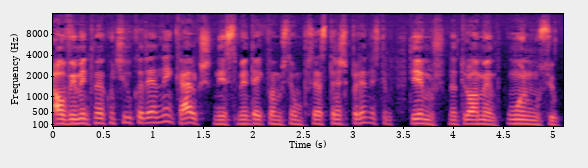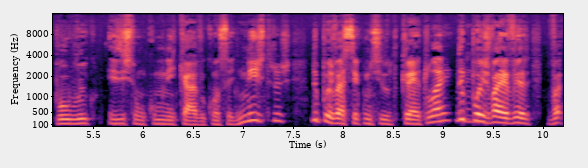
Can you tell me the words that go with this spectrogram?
obviamente não é conhecido o caderno nem cargos. Neste momento é que vamos ter um processo transparente. Temos, naturalmente, um anúncio público, existe um comunicado do Conselho de Ministros, depois vai ser conhecido o decreto-lei, depois vai haver, vai,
